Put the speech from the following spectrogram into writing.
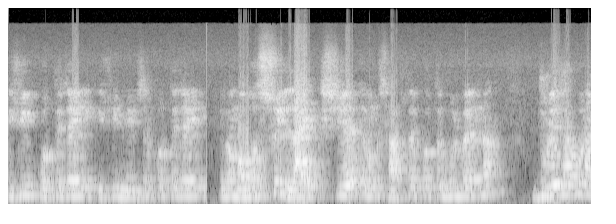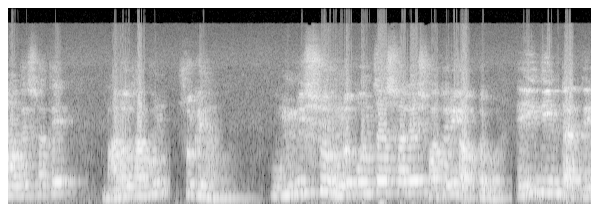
কিছুই করতে চাইনি, কিছুই মেনশন করতে চাইনি। এবং অবশ্যই লাইক শেয়ার এবং সাবস্ক্রাইব করতে ভুলবেন না। জুড়ে থাকুন আমাদের সাথে, ভালো থাকুন, সুখে থাকুন। উনিশশো সালে সতেরোই অক্টোবর, এই দিনটাতে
